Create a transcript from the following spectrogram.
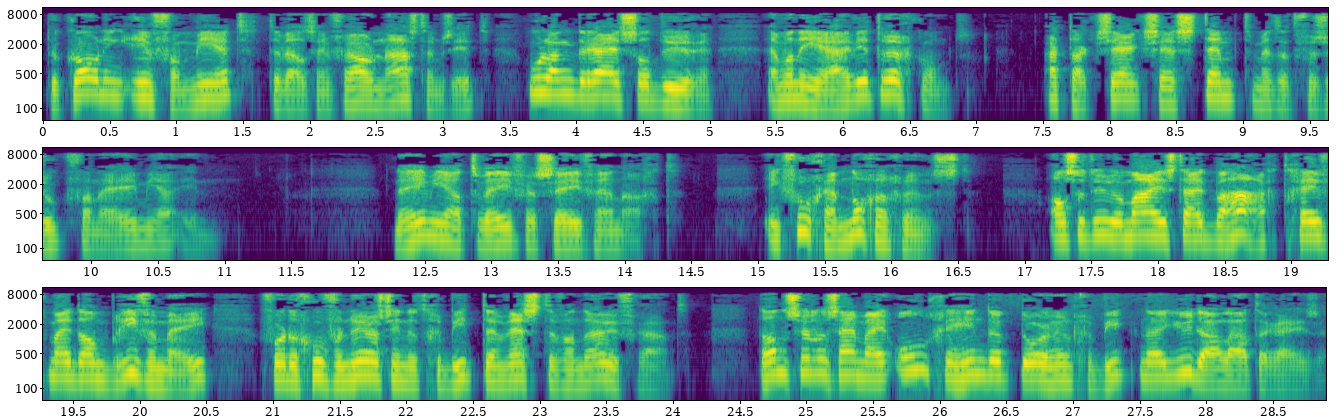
De koning informeert, terwijl zijn vrouw naast hem zit, hoe lang de reis zal duren en wanneer hij weer terugkomt. Artaxerxes stemt met het verzoek van Nehemia in. Nehemia 2 vers 7 en 8 Ik vroeg hem nog een gunst. Als het uwe majesteit behaagt, geef mij dan brieven mee voor de gouverneurs in het gebied ten westen van de Eufraat. Dan zullen zij mij ongehinderd door hun gebied naar Juda laten reizen.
